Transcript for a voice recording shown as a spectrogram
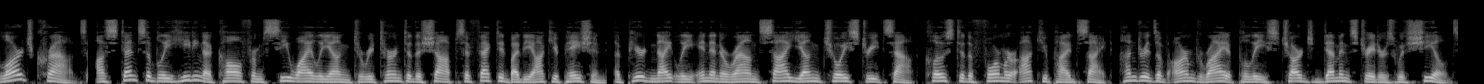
Large crowds, ostensibly heeding a call from C.Y. Leung to return to the shops affected by the occupation, appeared nightly in and around Sai Yung Choi Street South close to the former occupied site. Hundreds of armed riot police charged demonstrators with shields,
